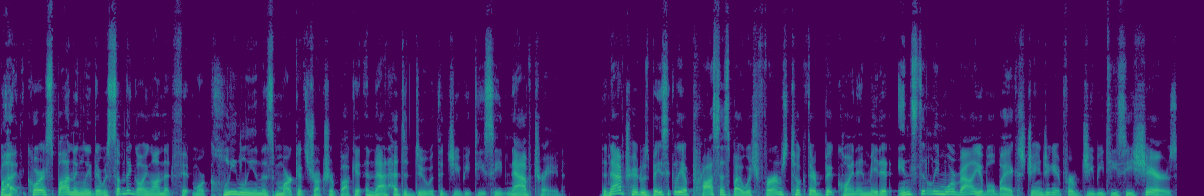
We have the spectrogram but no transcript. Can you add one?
But correspondingly, there was something going on that fit more cleanly in this market structure bucket, and that had to do with the GBTC NAV trade. The NAV trade was basically a process by which firms took their Bitcoin and made it instantly more valuable by exchanging it for GBTC shares,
